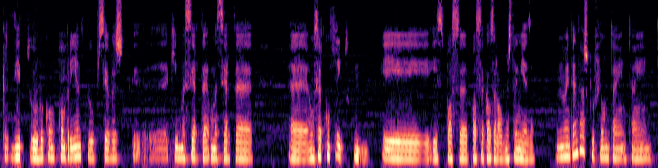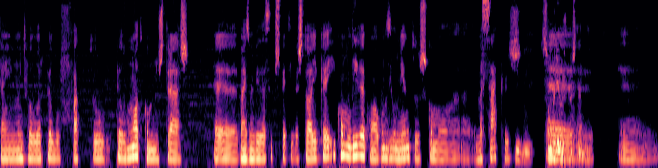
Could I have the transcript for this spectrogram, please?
acredito, compreendo que tu percebas que, eh, aqui uma certa, uma certa, uh, um certo conflito. Uhum. E isso possa, possa causar alguma estranheza. No entanto, acho que o filme tem, tem, tem muito valor pelo facto, pelo modo como nos traz, uh, mais uma vez essa perspectiva histórica e como lida com alguns elementos como uh, massacres. Uhum. Sombrios bastante uh,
